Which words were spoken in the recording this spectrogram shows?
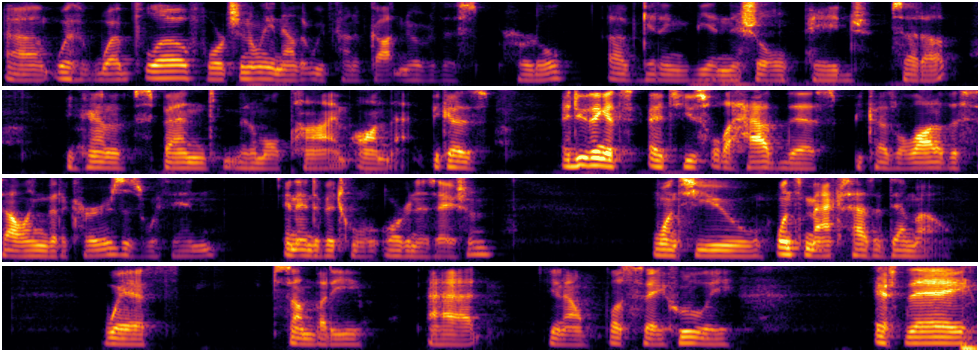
Uh, with Webflow, fortunately, now that we've kind of gotten over this hurdle of getting the initial page set up, we can kind of spend minimal time on that because I do think it's it's useful to have this because a lot of the selling that occurs is within an individual organization. Once you once Max has a demo with somebody at you know let's say Hooli, if they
